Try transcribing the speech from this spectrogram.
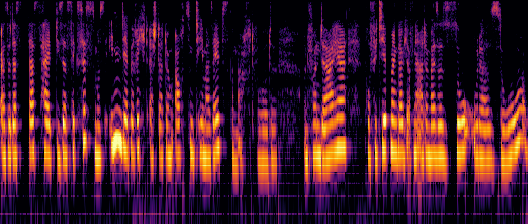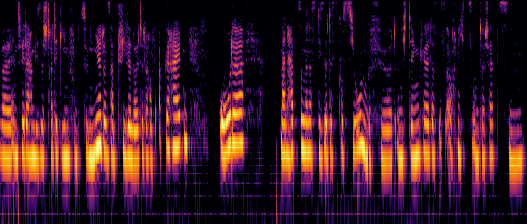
also dass, dass halt dieser Sexismus in der Berichterstattung auch zum Thema selbst gemacht wurde. Und von daher profitiert man, glaube ich, auf eine Art und Weise so oder so, weil entweder haben diese Strategien funktioniert und es haben viele Leute darauf abgehalten oder man hat zumindest diese Diskussion geführt. Und ich denke, das ist auch nicht zu unterschätzen.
